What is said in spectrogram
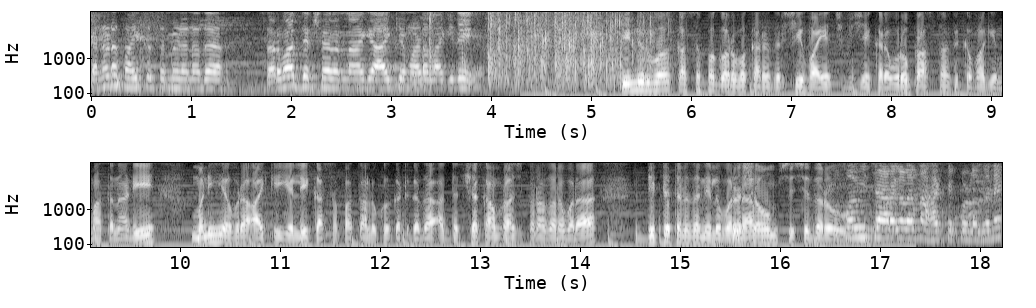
ಕನ್ನಡ ಸಾಹಿತ್ಯ ಸಮ್ಮೇಳನದ ಸರ್ವಾಧ್ಯಕ್ಷರನ್ನಾಗಿ ಆಯ್ಕೆ ಮಾಡಲಾಗಿದೆ. ಇನ್ನಿರುವ ಕಸಪ ಗೌರವ ಕಾರ್ಯದರ್ಶಿ ವೈಎಚ್ ವಿಜಯಕರ್ ಅವರು ಪ್ರಾಸ್ತಾವಿಕವಾಗಿ ಮಾತನಾಡಿ ಮನಿ ಅವರ ಆಯ್ಕೆಯಲ್ಲಿ ಕಸಪ ತಾಲೂಕು ಘಟಕದ ಅಧ್ಯಕ್ಷ ಕಾಮರಾಜ್ ಬರಾದರ್ ಅವರ ದಿಟ್ಟತನದ ನಿಲುವನ್ನು ಪ್ರಶಂಸಿಸಿದರು. ವಿಚಾರಗಳನ್ನು ಹಾಕಿಕೊಳ್ಳದೇ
